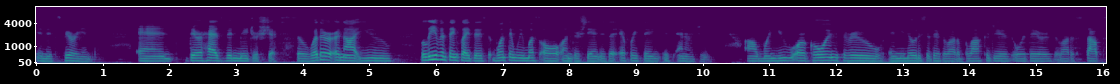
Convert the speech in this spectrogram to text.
inexperience, and there has been major shifts. So, whether or not you believe in things like this, one thing we must all understand is that everything is energy. Um, when you are going through and you notice that there's a lot of blockages or there's a lot of stops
